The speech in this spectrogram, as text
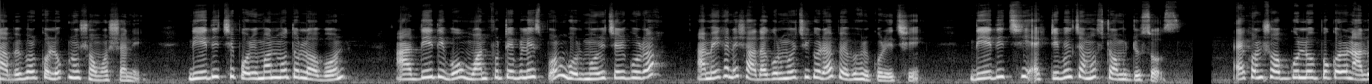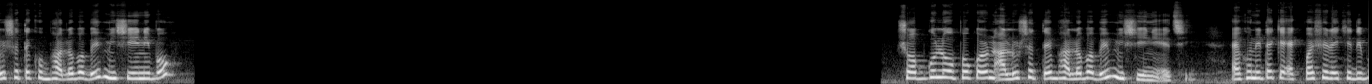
না ব্যবহার করলেও কোনো সমস্যা নেই। দিয়ে দিচ্ছি পরিমাণ মতো লবণ। আর দিয়ে দিব ওয়ান ফোর টেবিল স্পুন গোলমরিচের গুঁড়া। আমি এখানে সাদা গোলমরিচের গুঁড়া ব্যবহার করেছি। দিয়ে দিচ্ছি এক টেবিল চামচ টমেটো সস। এখন সবগুলো উপকরণ আলুর সাথে খুব ভালোভাবে মিশিয়ে নিব। সবগুলো উপকরণ আলুর সাথে ভালোভাবে মিশিয়ে নিয়েছি। এখন এটাকে এক পাশে রেখে দিব।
